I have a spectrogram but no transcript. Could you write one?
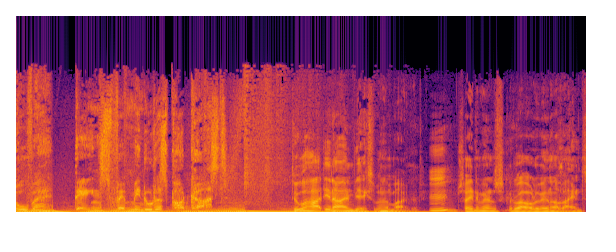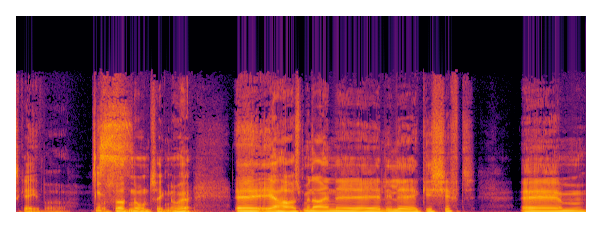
Gonova, dagens 5 minutters podcast. Du har din egen virksomhed, Maja. Mm. Så indimellem skal du aflevere noget regnskab og, yes. og sådan nogle ting nu her. Uh, jeg har også min egen uh, lille geschæft. Uh, noget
